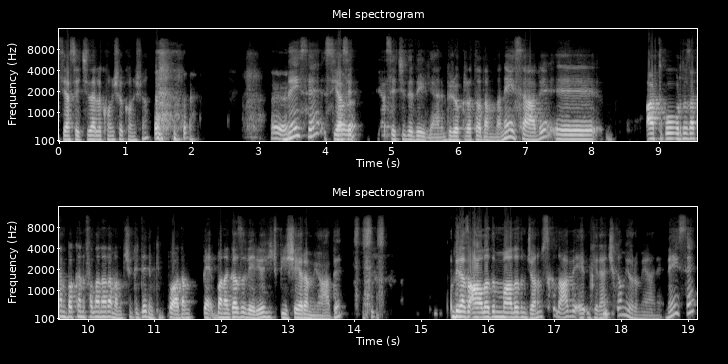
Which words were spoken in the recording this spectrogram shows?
Siyasetçilerle konuşa konuşa. evet. Neyse siyaset siyasetçi de değil yani bürokrat adam da. Neyse abi e, artık orada zaten bakanı falan aramadım. Çünkü dedim ki bu adam bana gazı veriyor hiçbir işe yaramıyor abi. Biraz ağladım mı ağladım canım sıkıldı abi e, ülkeden çıkamıyorum yani. Neyse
